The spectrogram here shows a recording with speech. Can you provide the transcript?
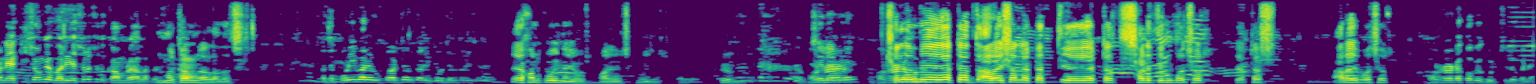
মানে একই সঙ্গে বাড়ি আসছিল শুধু কামরা আলাদা কামরা আলাদা ছিল। আচ্ছা পরিবারের উপার্জনকারী পর্যন্ত এখন কই নাই ওর বাড়ির কই নাই। ছেলে মেয়ে? ছেলে মেয়ে একটা আড়াই সাল একটা তি- একটা সাড়ে তিন বছর একটা আড়াই বছর। ঘটনাটা কবে ঘটছিল ওখানে?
